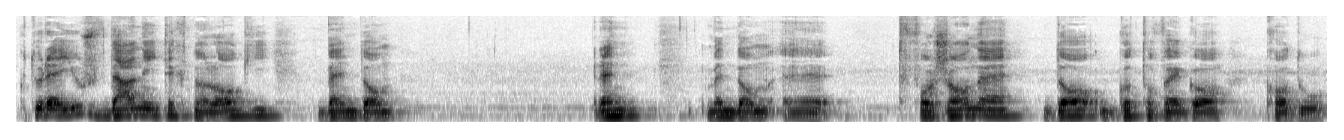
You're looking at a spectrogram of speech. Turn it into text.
które już w danej technologii będą, będą e, tworzone do gotowego kodu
